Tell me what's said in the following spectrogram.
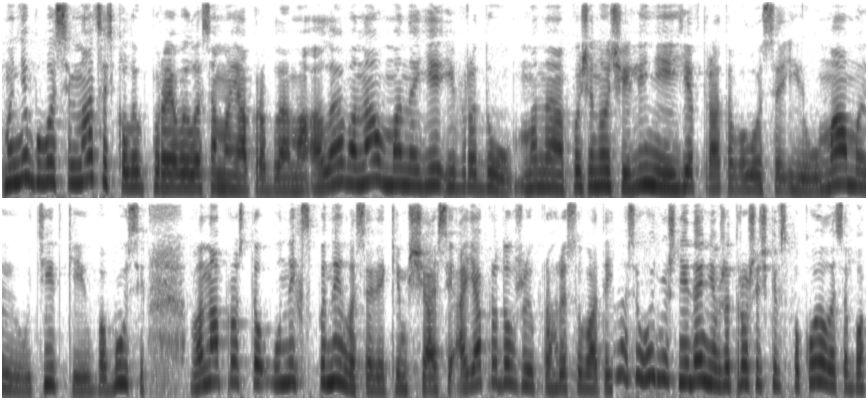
Мені було 17, коли проявилася моя проблема, але вона в мене є і в роду. У мене по жіночій лінії є втрата волосся і у мами, і у тітки, і у бабусі. Вона просто у них спинилася в якимсь часі, а я продовжую прогресувати. На сьогоднішній день я вже трошечки вспокоїлася, бо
